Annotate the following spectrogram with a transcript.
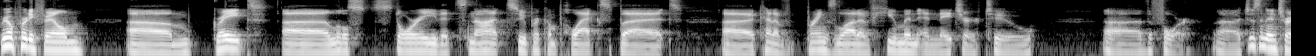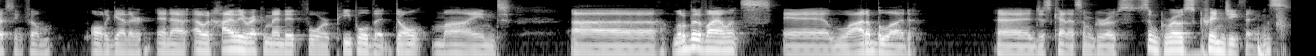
real pretty film. Um, great uh, little story that's not super complex, but uh, kind of brings a lot of human and nature to uh, the fore. Uh, just an interesting film altogether, and I, I would highly recommend it for people that don't mind uh, a little bit of violence and a lot of blood, and just kind of some gross, some gross, cringy things.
